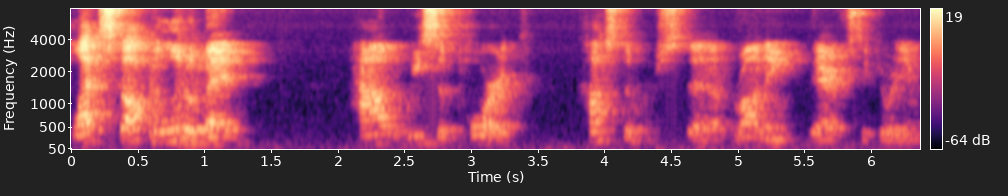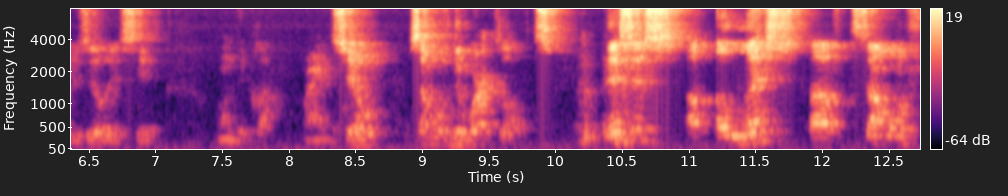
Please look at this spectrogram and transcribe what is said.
let's talk a little bit how we support customers that are running their security and resiliency on the cloud, right? So some of the workloads. This is a, a list of some of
